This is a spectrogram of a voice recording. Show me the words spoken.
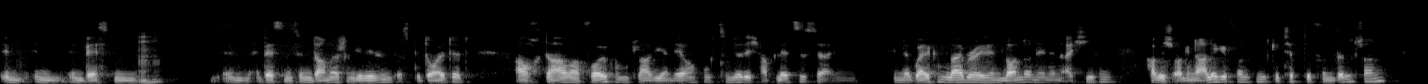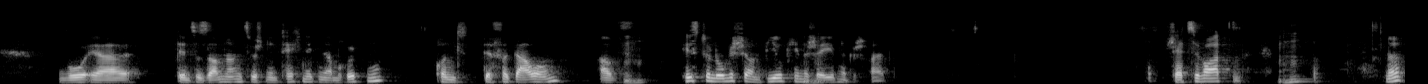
im, im, im besten mhm im besten Sinn damals schon gewesen. Das bedeutet, auch da war vollkommen klar, wie Ernährung funktioniert. Ich habe letztes Jahr in, in der Welcome Library in London in den Archiven habe ich Originale gefunden, getippte von Little John, wo er den Zusammenhang zwischen den Techniken am Rücken und der Verdauung auf mhm. histologischer und biochemischer Ebene beschreibt. Schätze warten. Mhm. Ne?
